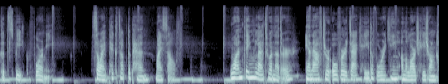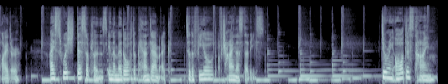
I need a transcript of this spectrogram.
could speak for me. So I picked up the pen myself. One thing led to another, and after over a decade of working on the Large Hadron Collider, I switched disciplines in the middle of the pandemic to the field of China studies. During all this time,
